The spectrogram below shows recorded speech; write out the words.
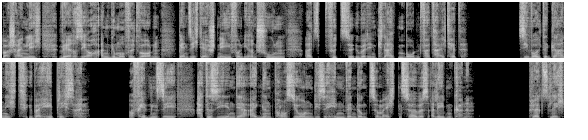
Wahrscheinlich wäre sie auch angemuffelt worden, wenn sich der Schnee von ihren Schuhen als Pfütze über den Kneipenboden verteilt hätte. Sie wollte gar nicht überheblich sein. Auf Hiddensee hatte sie in der eigenen Pension diese Hinwendung zum echten Service erleben können. Plötzlich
